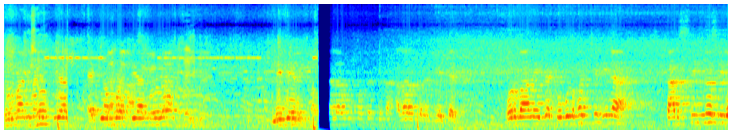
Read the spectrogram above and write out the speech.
কোরবানি ত্যাগ, এক নম্বর ত্যাগ হলো নিজের হালাল উম্মতের জন্য হালাল করে দিয়েছেন কোরবানি এটা কবুল হচ্ছে কিনা তার চিহ্ন ছিল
